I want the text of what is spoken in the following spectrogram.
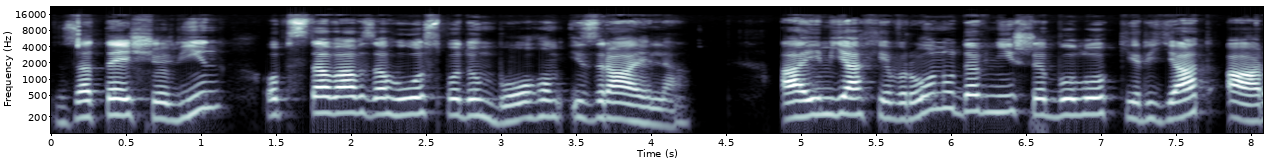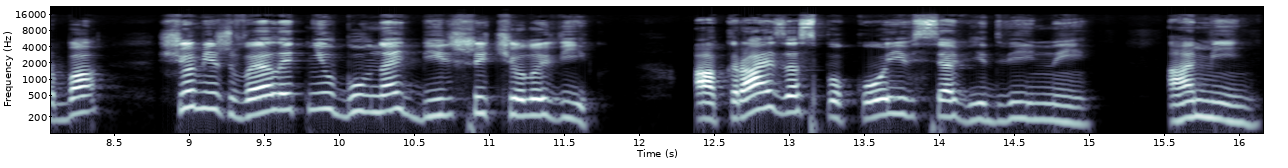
за те, що він обставав за Господом Богом Ізраїля. А ім'я Хеврону давніше було Кір'ят Арба, що між велетнів був найбільший чоловік, а край заспокоївся від війни. Амінь.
